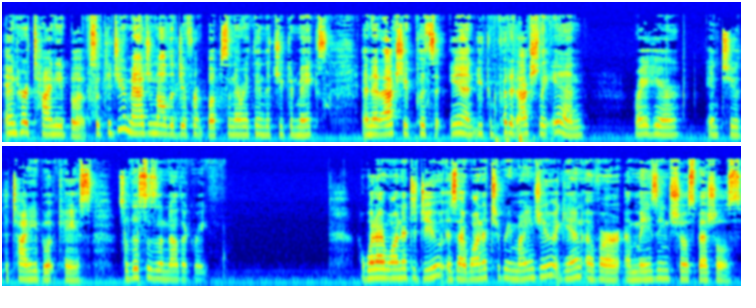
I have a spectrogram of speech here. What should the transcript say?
and her tiny book. So could you imagine all the different books and everything that you could make? And it actually puts it in, you can put it actually in right here into the tiny bookcase. So this is another great. What I wanted to do is I wanted to remind you again of our amazing show specials.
